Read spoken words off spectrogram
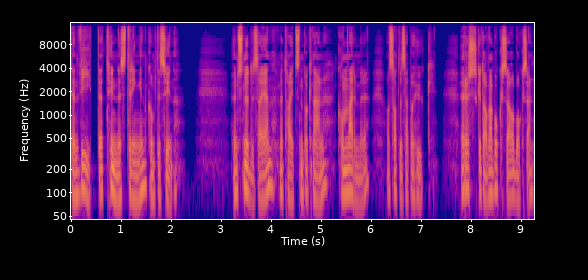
Den hvite, tynne stringen kom til syne. Hun snudde seg igjen med tightsen på knærne, kom nærmere og satte seg på huk. Røsket av meg buksa og bokseren.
